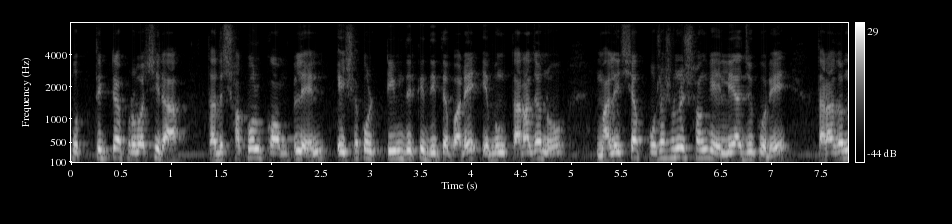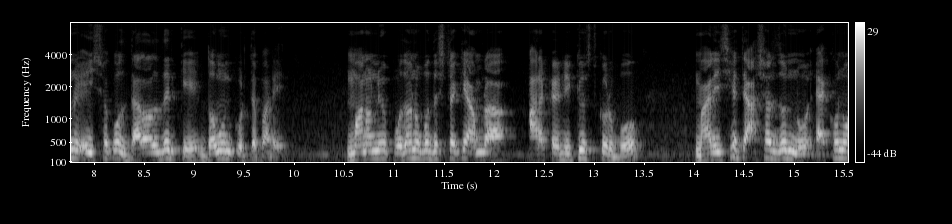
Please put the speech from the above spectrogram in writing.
প্রত্যেকটা প্রবাসীরা তাদের সকল কমপ্লেন এই সকল টিমদেরকে দিতে পারে এবং তারা যেন মালয়েশিয়া প্রশাসনের সঙ্গে লিয়াজু করে তারা যেন এই সকল দালালদেরকে দমন করতে পারে। মাননীয় প্রধান উপদেষ্টাকে আমরা আর একটা রিকোয়েস্ট করব মালয়েশিয়াতে আসার জন্য এখনও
